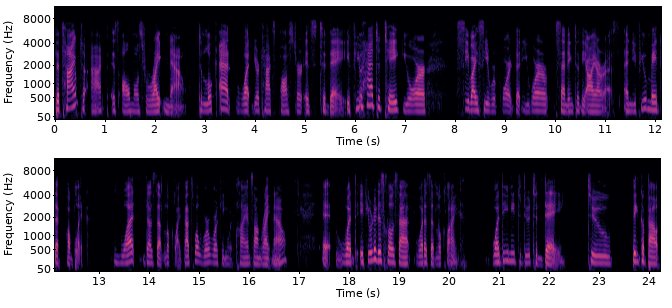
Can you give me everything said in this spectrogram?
The time to act is almost right now to look at what your tax posture is today. If you had to take your CYC report that you are sending to the IRS and if you made that public, what does that look like? That's what we're working with clients on right now. It, eh, what if you were to disclose that? What does it look like? What do you need to do today to think about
